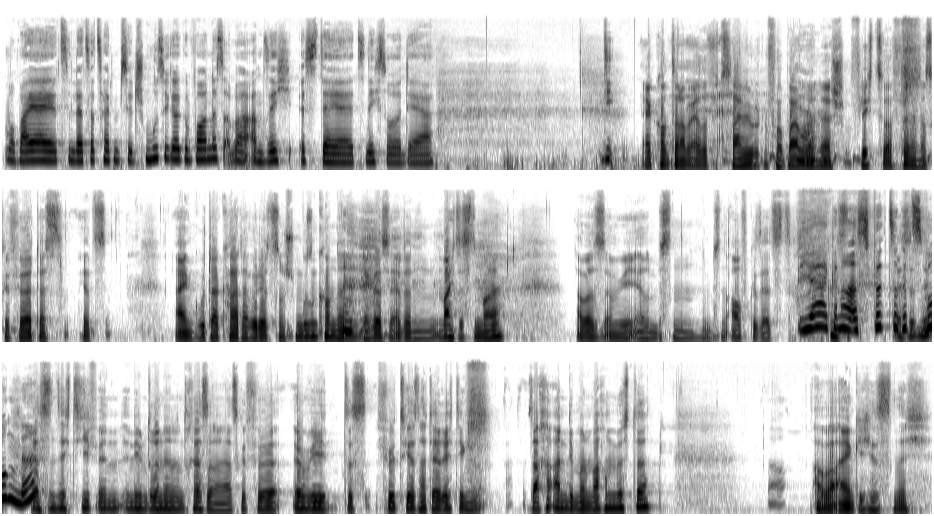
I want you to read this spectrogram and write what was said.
Wobei er jetzt in letzter Zeit ein bisschen schmusiger geworden ist, aber an sich ist der jetzt nicht so der die, er kommt dann aber eher so für zwei Minuten vorbei, um ja. eine Pflicht zu erfüllen, wenn das Gefühl hat, dass jetzt ein guter Kater würde jetzt zum Schmusen kommen, dann denkt er, dann mach ich das mal. Aber es ist irgendwie eher so ein bisschen, ein bisschen aufgesetzt. Ja, genau, es wirkt so es gezwungen, nicht, ne? Es ist nicht tief in, in dem drinnen Interesse, sondern das Gefühl, irgendwie, das fühlt sich jetzt nach der richtigen Sache an, die man machen müsste. Aber eigentlich ist es nicht,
